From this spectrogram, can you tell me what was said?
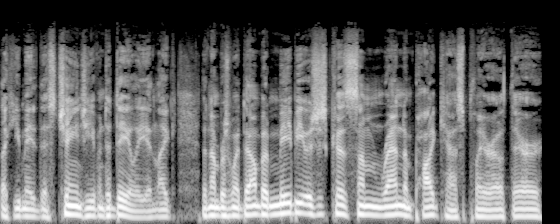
like you made this change even to daily and like the numbers went down but maybe it was just because some random podcast player out there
